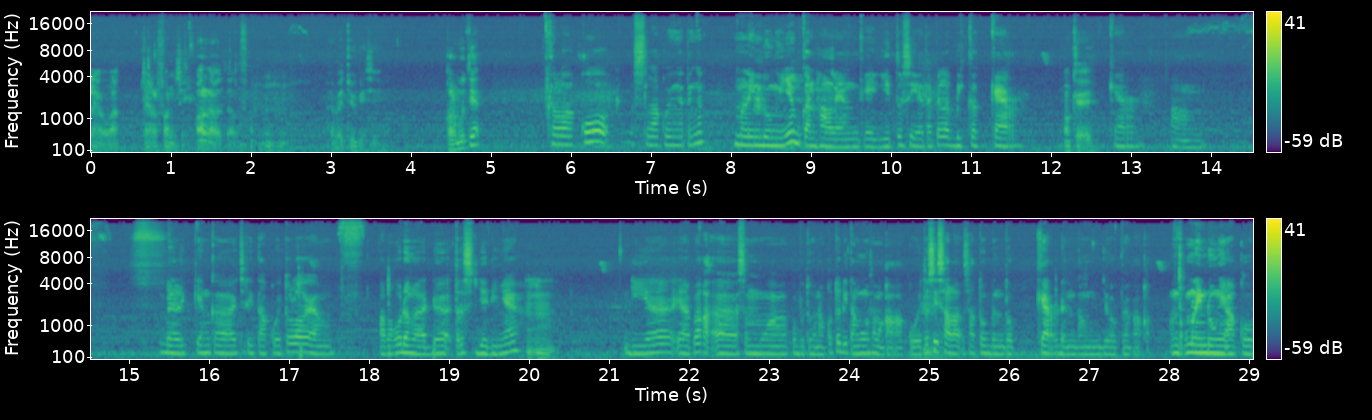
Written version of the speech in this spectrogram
lewat telepon sih Oh lewat telepon. Mhm. Hebat juga sih. Kalau Mutia? kalau aku setelah aku inget-inget melindunginya bukan hal yang kayak gitu sih ya tapi lebih ke care Oke. care um, balik yang ke ceritaku itu loh yang papaku udah nggak ada terus jadinya Mm-mm. dia ya apa eh, semua kebutuhan aku tuh ditanggung sama kakakku itu sih salah satu bentuk care dan tanggung jawabnya kakak untuk melindungi aku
